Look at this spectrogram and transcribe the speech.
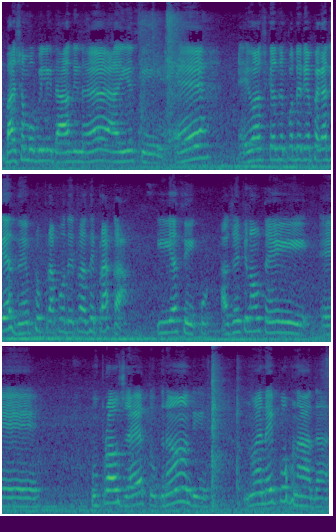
baixa mobilidade, né? Aí, assim, é. Eu acho que a gente poderia pegar de exemplo para poder trazer para cá. E, assim, a gente não tem é, um projeto grande, não é nem por nada.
